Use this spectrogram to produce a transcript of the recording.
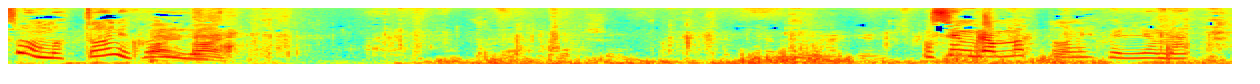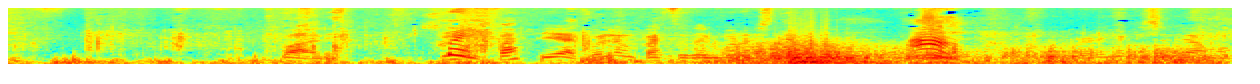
sono mattoni Vai, quelli? vai. Che- Ma sembrano mattoni quelli a me. Quali? Sì, Qui. infatti è, quello è un pezzo del monastero. Ah, Il problema è che sappiamo.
